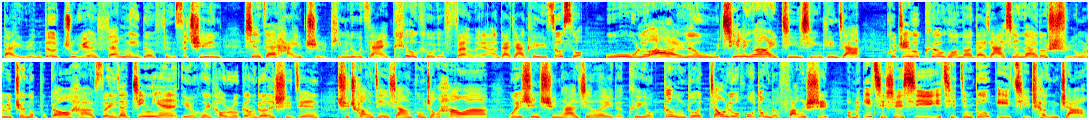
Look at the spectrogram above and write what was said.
百人的竹院 Family 的粉丝群，现在还只停留在 QQ 的范围啊，大家可以搜索五五六二六五七零二进行添加。可这个 QQ 呢，大家现在的使用率真的不高哈，所以在今年也会投入更多的时间去创建像公众号啊、微信群啊这类的，可以有更多交流互动的方式，我们一起学习，一起进步，一起成长。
